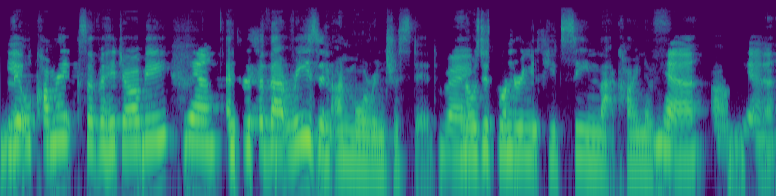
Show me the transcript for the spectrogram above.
yeah. little comics of a hijabi. Yeah. And so for that reason, I'm more interested. Right. And I was just wondering if you'd seen that kind of. Yeah. Um, yeah.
